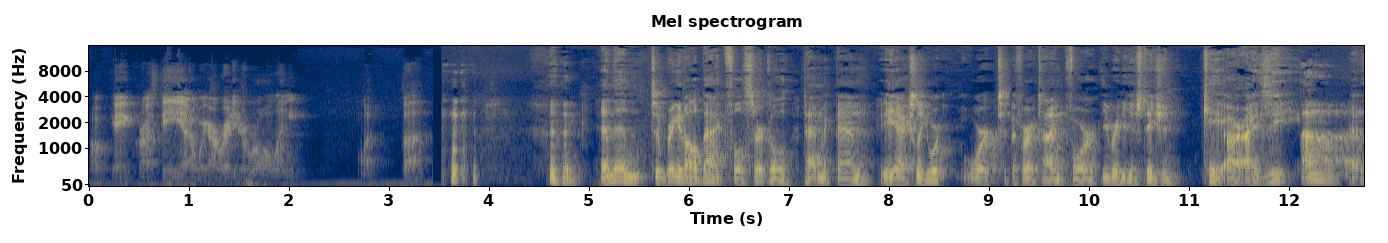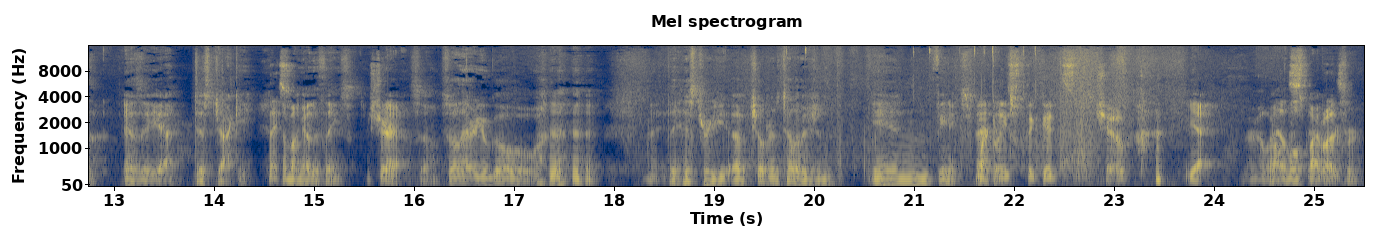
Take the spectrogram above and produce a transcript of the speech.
Okay, Krusty, uh, we are ready to roll. Any. What the? And then to bring it all back full circle, Pat McMahon, he actually wor- worked for a time for the radio station KRIZ Ah, as, a uh, disc jockey, Nice. among other things. Sure. Yeah, so, so there you go. the history of children's television in Phoenix. at least the good show. Yeah. Well, most popular was. for,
